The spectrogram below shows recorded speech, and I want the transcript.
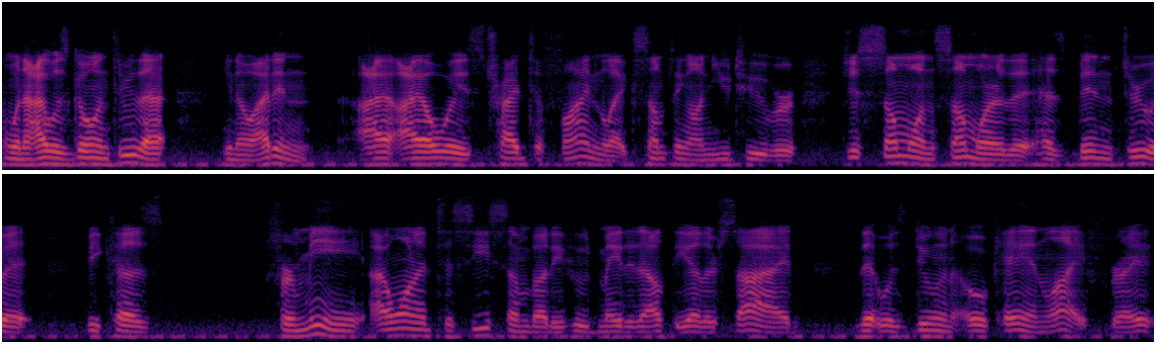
when I was going through that, you know, I didn't. I I always tried to find like something on YouTube or just someone somewhere that has been through it because for me, I wanted to see somebody who'd made it out the other side that was doing okay in life, right?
